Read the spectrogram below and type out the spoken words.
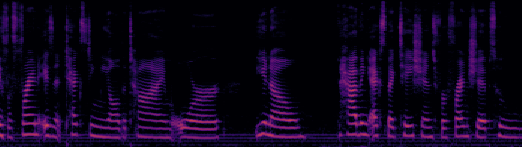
if a friend isn't texting me all the time or, you know, having expectations for friendships who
